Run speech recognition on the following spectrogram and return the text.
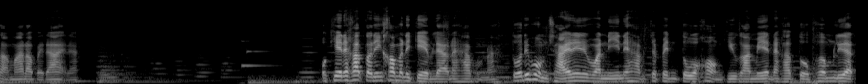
สามารถเอาไปได้นะ โอเคนะครับ ตอนนี้เข้ามาในเกมแล้วนะครับผมนะ ตัวที่ผมใช้ในวันนี้นะครับ จะเป็นตัวของกิลกาเมสนะครับ ตัวเพิ่มเลือด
